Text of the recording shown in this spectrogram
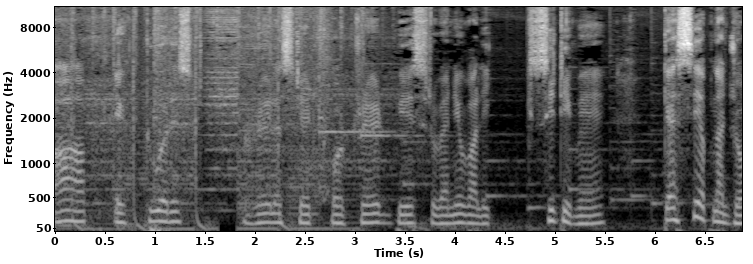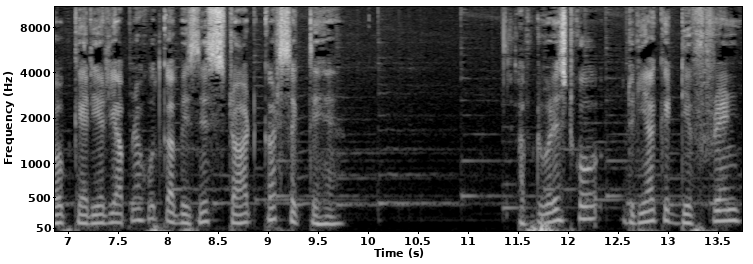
आप एक टूरिस्ट रियल एस्टेट और ट्रेड बेस्ड रेवेन्यू वाली सिटी में कैसे अपना जॉब कैरियर या अपना खुद का बिज़नेस स्टार्ट कर सकते हैं? अब टूरिस्ट को दुनिया के डिफरेंट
